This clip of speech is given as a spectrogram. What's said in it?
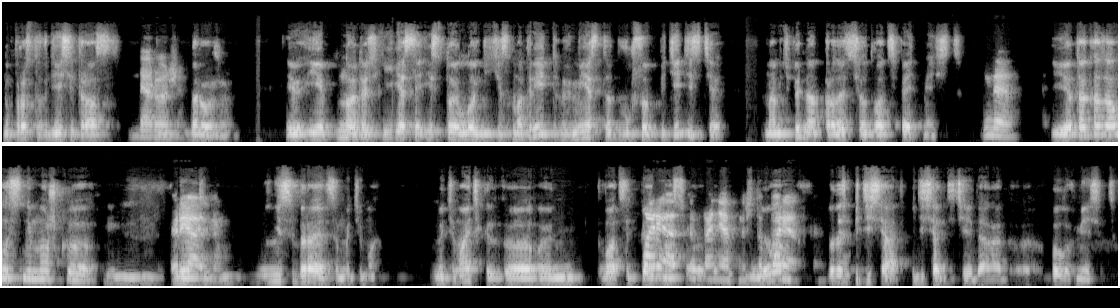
ну просто в 10 раз дороже. дороже. И, и, ну, то есть, если из той логики смотреть, вместо 250 нам теперь надо продать всего 25 месяцев. Да. И это оказалось немножко... Реальным. Не, не собирается математика. Математика 25 Порядка, на 40 понятно, миллион. что порядка. Ну, то есть 50, 50 детей, да, было в месяц.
